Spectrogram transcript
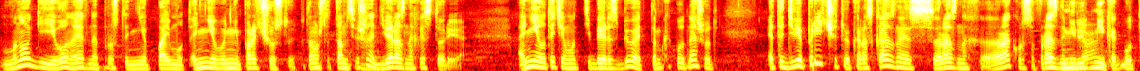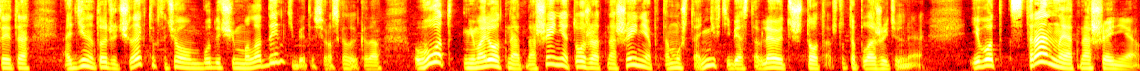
многие его, наверное, просто не поймут, они его не прочувствуют, потому что там совершенно две разных истории. Они вот этим вот тебе разбивают, там как будто, знаешь, вот это две притчи, только рассказанные с разных э, ракурсов, разными Да. людьми, как будто это один и тот же человек, только сначала, будучи молодым, тебе это все рассказывает, когда вот мимолетные отношения, тоже отношения, потому что они в тебе оставляют что-то, что-то положительное. И вот странные отношения,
